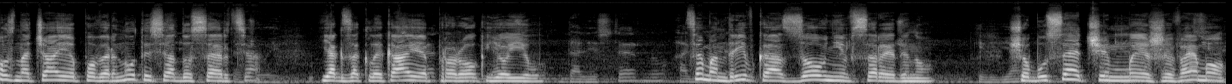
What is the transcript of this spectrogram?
означає повернутися до серця, як закликає пророк Йоїл. Це мандрівка ззовні всередину, щоб усе, чим ми живемо,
